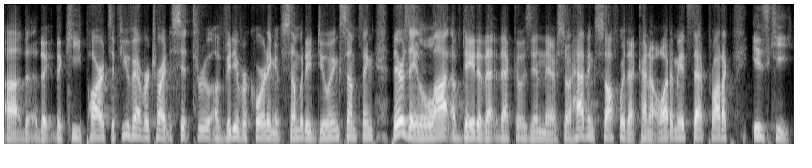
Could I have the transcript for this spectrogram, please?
uh, the, the, the, key parts. If you've ever tried to sit through a video recording of somebody doing something, there's a lot of data that, that goes in there. So having software that kind of automates that product is key.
